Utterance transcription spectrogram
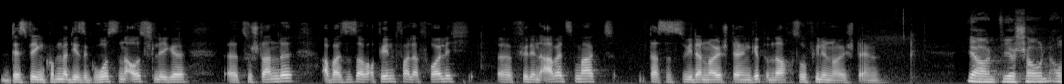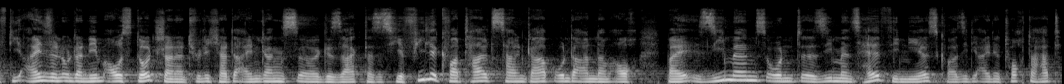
deswegen kommen da diese großen Ausschläge äh, zustande. Aber es ist auf jeden Fall erfreulich äh, für den Arbeitsmarkt, dass es wieder neue Stellen gibt und auch so viele neue Stellen. Ja, und wir schauen auf die einzelnen Unternehmen aus Deutschland. Natürlich hatte eingangs äh, gesagt, dass es hier viele Quartalszahlen gab, unter anderem auch bei Siemens und äh, Siemens Healthineers, quasi die eine Tochter hat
